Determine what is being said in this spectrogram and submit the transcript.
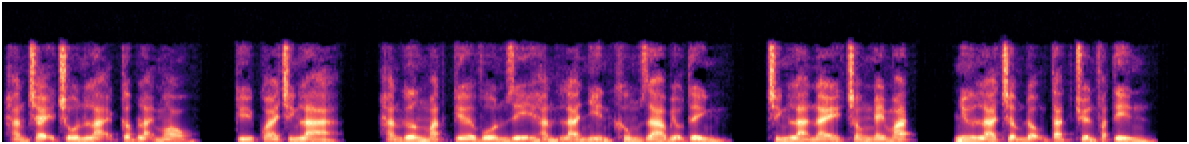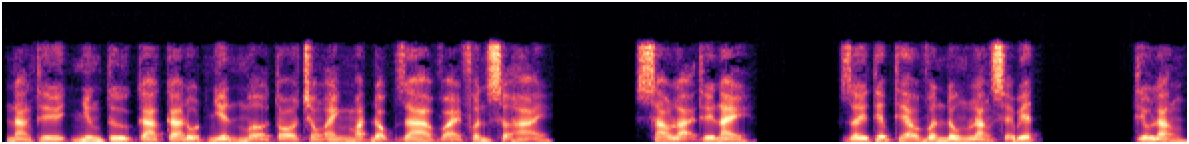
hắn chạy trốn lại cấp lại mau, kỳ quái chính là, hắn gương mặt kia vốn dĩ hẳn là nhìn không ra biểu tình, chính là này trong nháy mắt, như là chậm động tác truyền phát tin, nàng thế nhưng từ ca ca đột nhiên mở to trong ánh mắt đọc ra vài phần sợ hãi. Sao lại thế này? Giây tiếp theo Vân Đông Lăng sẽ biết. Tiểu Lăng.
